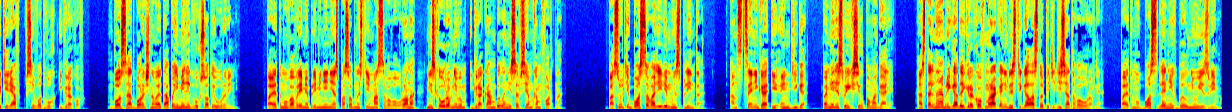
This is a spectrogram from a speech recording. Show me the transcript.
потеряв всего двух игроков. Боссы отборочного этапа имели 200 уровень. Поэтому во время применения способностей массового урона низкоуровневым игрокам было не совсем комфортно. По сути, босса валили мы с Плинта. Ансценика и Эндиго по мере своих сил помогали. Остальная бригада игроков мрака не достигала 150 уровня, поэтому босс для них был неуязвим.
